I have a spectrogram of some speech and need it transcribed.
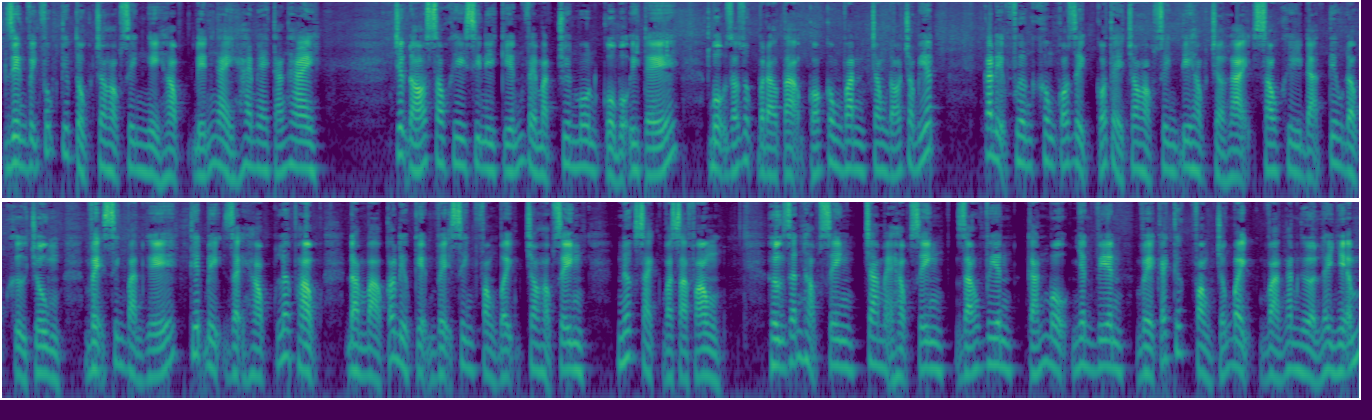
Riêng Vĩnh Phúc tiếp tục cho học sinh nghỉ học đến ngày 22 tháng 2. Trước đó, sau khi xin ý kiến về mặt chuyên môn của Bộ Y tế, Bộ Giáo dục và Đào tạo có công văn trong đó cho biết các địa phương không có dịch có thể cho học sinh đi học trở lại sau khi đã tiêu độc khử trùng, vệ sinh bàn ghế, thiết bị dạy học, lớp học, đảm bảo các điều kiện vệ sinh phòng bệnh cho học sinh, nước sạch và xà phòng. Hướng dẫn học sinh, cha mẹ học sinh, giáo viên, cán bộ, nhân viên về cách thức phòng chống bệnh và ngăn ngừa lây nhiễm.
